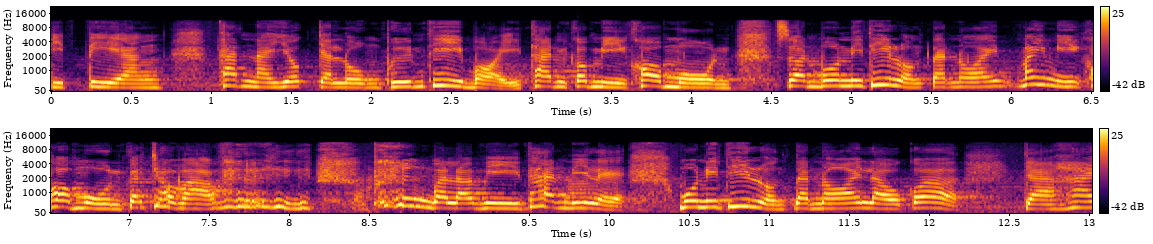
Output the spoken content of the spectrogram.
ติดเตียง ท่านนายกจะลงพื้นที่บ่อย ท่านก็มีข้อมูล ส่วนมูลนิธิหลวงตาน้อย ไม่มีข้อมูลก็จะมาพึ่งพึ่งบารมีท่านนี่แหละ มูลนิธิหลวงตาน้อยเราก็จะให้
